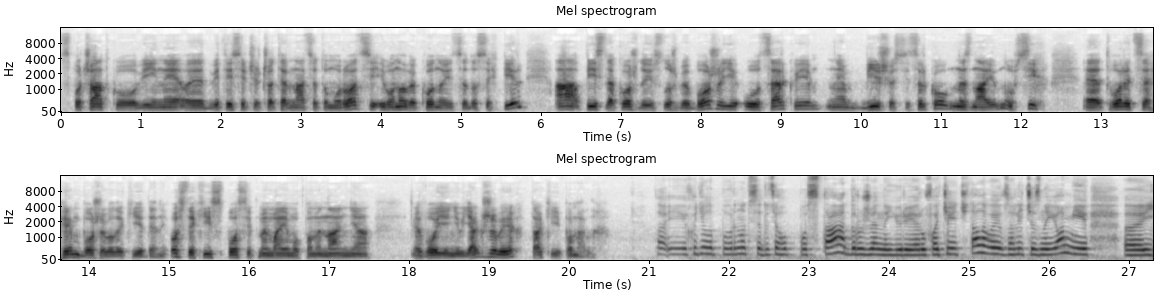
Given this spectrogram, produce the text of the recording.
з початку війни е, 2014 році, і воно виконується до сих пір. А після кожної служби Божої у церкві е, більшості церков не знаю, ну всіх е, твориться гимн Боже Великий Єдиний. Ось такий спосіб ми маємо поминання воїнів, як живих, так і померлих. Та і хотіли б повернутися до цього поста дружини Юрія Руфа. Чи читали ви взагалі, чи знайомі? Е,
